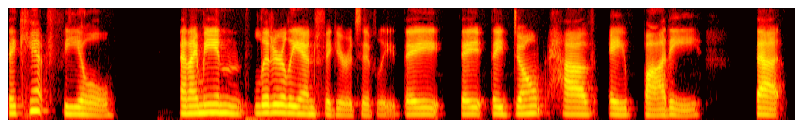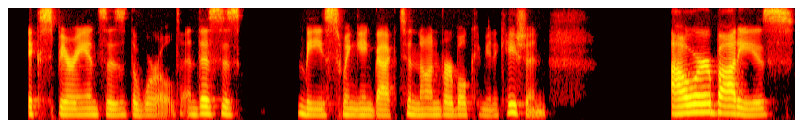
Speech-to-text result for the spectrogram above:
They can't feel. And I mean literally and figuratively. They they they don't have a body that experiences the world. And this is me swinging back to nonverbal communication our bodies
